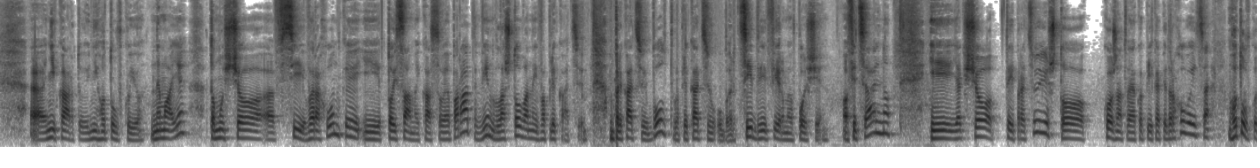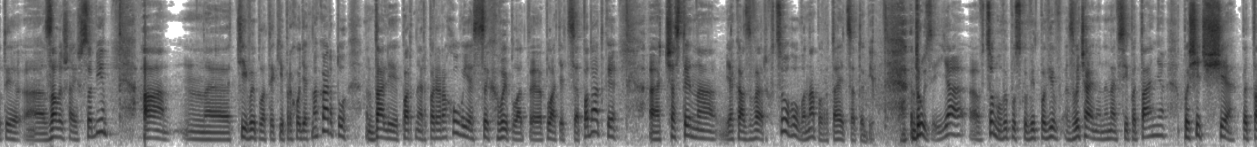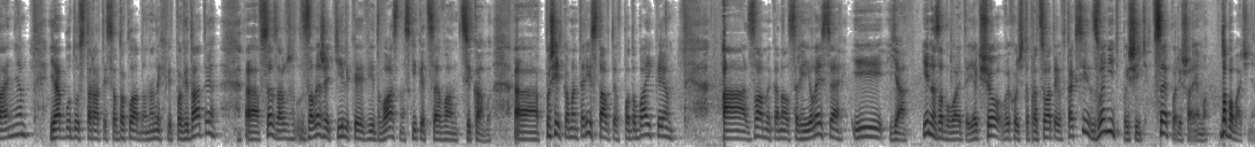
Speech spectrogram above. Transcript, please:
ні картою, ні готовкою немає, тому що всі вирахунки і той самий касовий апарат він влаштований в аплікацію. В аплікацію Bolt, в аплікацію Uber. Ці дві фірми в Польщі офіціально. І якщо ти працюєш, то Кожна твоя копійка підраховується, готовку ти е, залишаєш собі, а ті виплати, які приходять на карту, далі партнер перераховує, з цих виплат е, платяться податки. Е, частина, яка зверх цього, вона повертається тобі. Друзі, я е, в цьому випуску відповів, звичайно, не на всі питання. Пишіть ще питання, я буду старатися докладно на них відповідати. Е, Все залежить тільки від вас, наскільки це вам цікаво. Е, Пишіть коментарі, ставте вподобайки. А з вами канал Сергій Леся і я. І не забувайте, якщо ви хочете працювати в таксі, дзвоніть, пишіть, все порішаємо. До побачення.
